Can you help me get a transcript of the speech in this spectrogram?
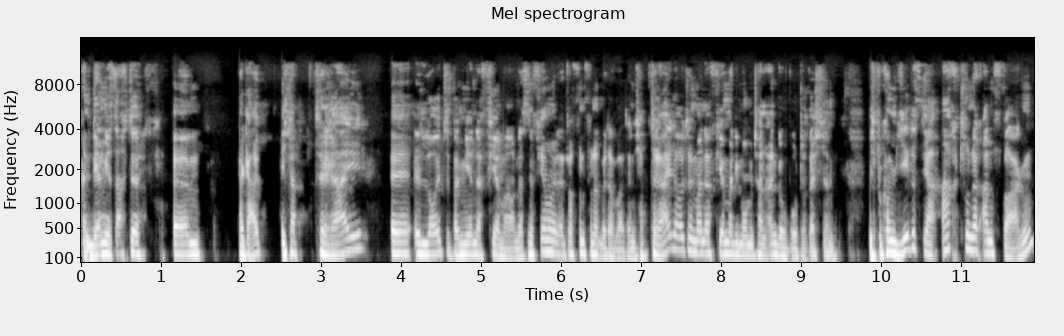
der mir sagte, ähm, Herr Geib, ich habe drei äh, Leute bei mir in der Firma und das ist eine Firma mit etwa 500 Mitarbeitern. Ich habe drei Leute in meiner Firma, die momentan Angebote rechnen. Ich bekomme jedes Jahr 800 Anfragen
